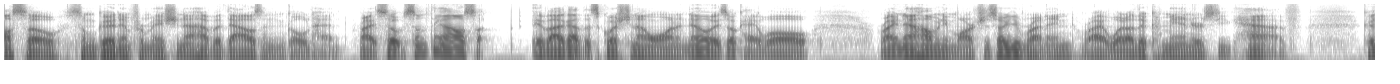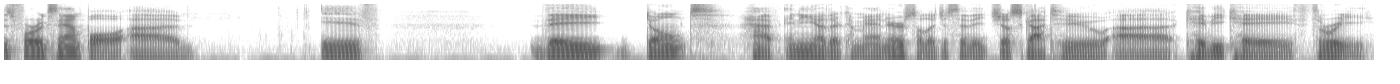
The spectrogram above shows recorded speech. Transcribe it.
Also, some good information. I have a thousand gold head, right? So, something else, if I got this question, I want to know is okay, well, right now, how many marches are you running, right? What other commanders do you have? Because, for example, uh, if they don't have any other commander, so let's just say they just got to uh, KVK three,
